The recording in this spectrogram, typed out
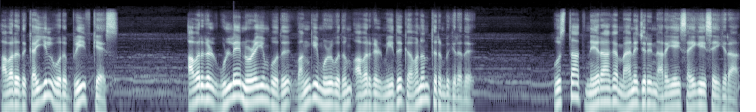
அவரது கையில் ஒரு பிரீஃப் கேஸ் அவர்கள் உள்ளே நுழையும்போது வங்கி முழுவதும் அவர்கள் மீது கவனம் திரும்புகிறது. உஸ்தாத் நேராக மேனேஜரின் அறையை சைகை செய்கிறார்.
